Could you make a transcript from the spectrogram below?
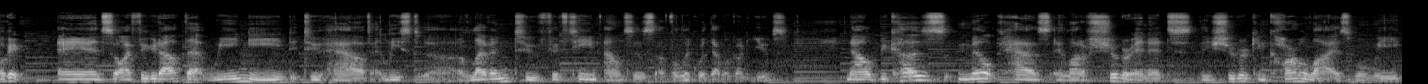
Okay, and so I figured out that we need to have at least uh, 11 to 15 ounces of the liquid that we're going to use. Now, because milk has a lot of sugar in it, the sugar can caramelize when we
